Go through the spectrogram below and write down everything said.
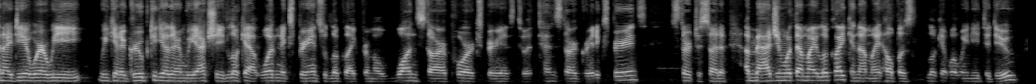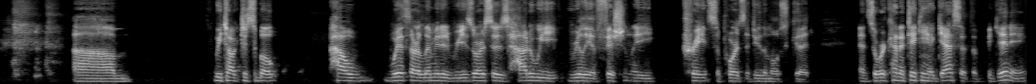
an idea where we we get a group together and we actually look at what an experience would look like from a one star poor experience to a 10 star great experience start to sort of imagine what that might look like and that might help us look at what we need to do um, we talked just about how with our limited resources how do we really efficiently create supports that do the most good and so we're kind of taking a guess at the beginning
